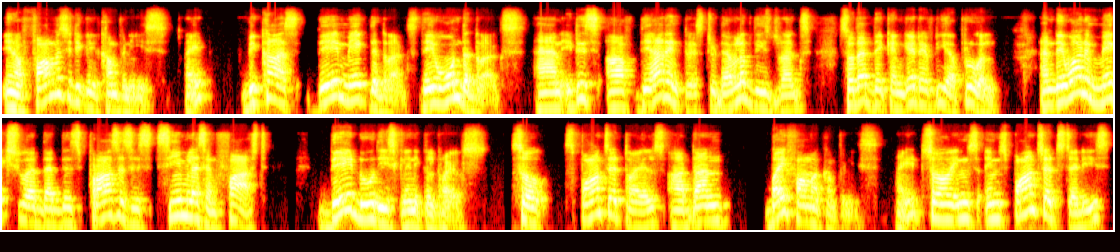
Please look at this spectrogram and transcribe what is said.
you know pharmaceutical companies right? Because they make the drugs they own the drugs and it is of their interest to develop these drugs so that they can get fda approval and they want to make sure that this process is seamless and fast they do these clinical trials. So sponsored trials are done by pharma companies, right? So in, in sponsored studies,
